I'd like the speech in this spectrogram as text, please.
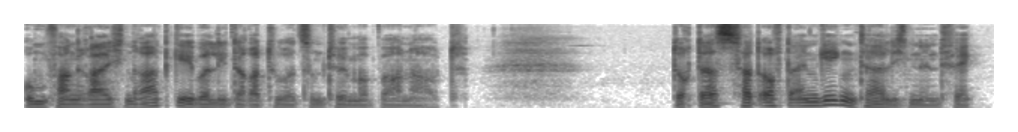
umfangreichen Ratgeberliteratur zum Thema Burnout. Doch das hat oft einen gegenteiligen Effekt.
